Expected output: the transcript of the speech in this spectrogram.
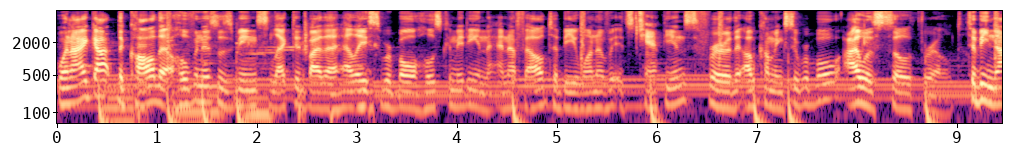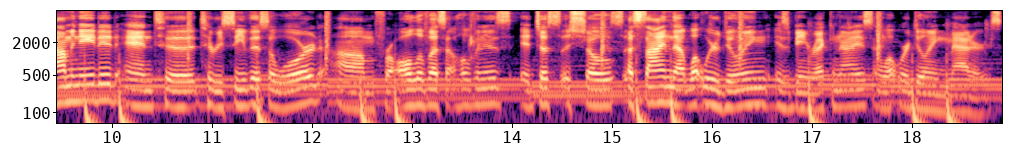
When I got the call that Jovenes was being selected by the LA Super Bowl host committee and the NFL to be one of its champions for the upcoming Super Bowl, I was so thrilled. To be nominated and to, to receive this award um, for all of us at Jovenes, it just shows a sign that what we're doing is being recognized and what we're doing matters.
